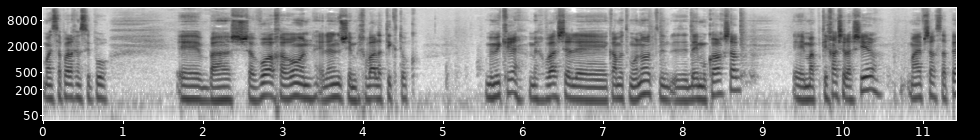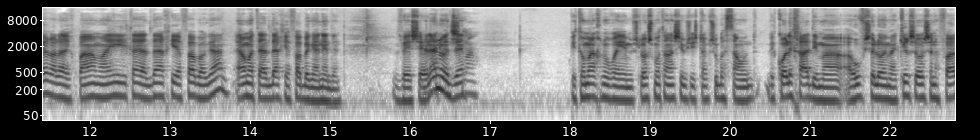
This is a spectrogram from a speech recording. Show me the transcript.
בואו נספר לכם סיפור. אה, בשבוע האחרון העלינו איזושהי מחווה לטיקטוק. במקרה, מחווה של אה, כמה תמונות, זה די מוכר עכשיו. אה, עם הפתיחה של השיר, מה אפשר לספר עלייך? פעם היית הילדה הכי יפה בגן, היום את הילדה הכי יפה בגן עדן. וכשהעלינו את זה. פתאום אנחנו רואים 300 אנשים שהשתמשו בסאונד, וכל אחד עם האהוב שלו, עם הקיר שלו שנפל,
